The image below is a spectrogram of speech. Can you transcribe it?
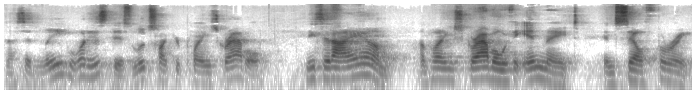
And I said, Lee, what is this? It looks like you're playing Scrabble. And he said, I am. I'm playing Scrabble with the inmate in cell three.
